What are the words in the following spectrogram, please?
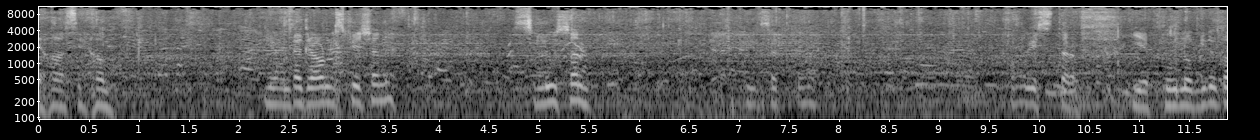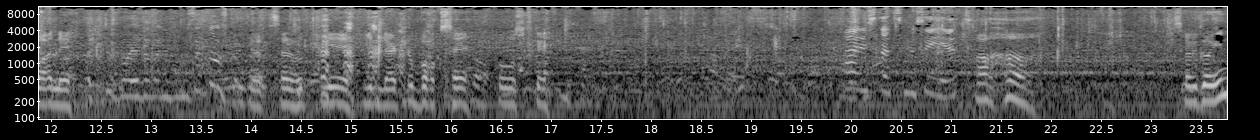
यहाँ से हम ये अंडरग्राउंड स्टेशन है। सलूशन देख सकते हैं। और इस तरफ़ ये फूलों की दुकान है। अक्सर होती है ये लेटर बॉक्स है पोस्ट के हाँ ska vi gå in?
